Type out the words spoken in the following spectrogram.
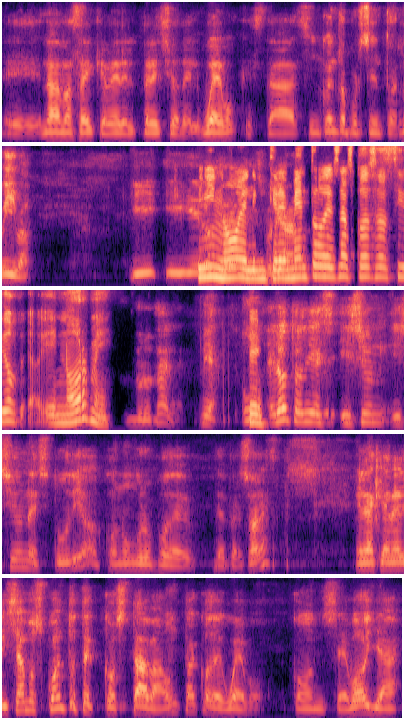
Eh, nada más hay que ver el precio del huevo, que está 50% arriba. Y, sí, no, el incremento de esas cosas ha sido enorme. Brutal. Mira, el otro día hice un, hice un estudio con un grupo de, de personas en la que analizamos cuánto te costaba un taco de huevo con cebolla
